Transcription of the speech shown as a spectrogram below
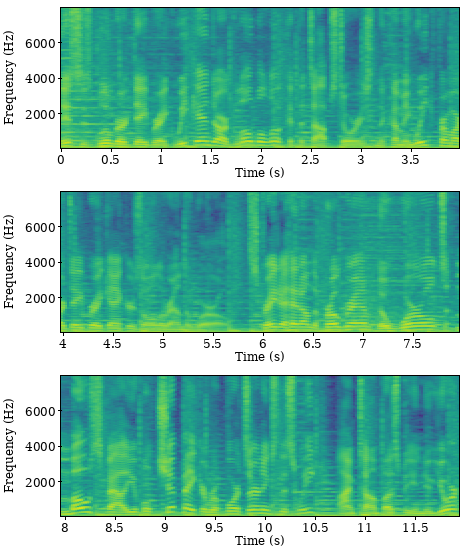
This is Bloomberg Daybreak Weekend, our global look at the top stories in the coming week from our Daybreak anchors all around the world. Straight ahead on the program, the world's most valuable chipmaker reports earnings this week. I'm Tom Busby in New York.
